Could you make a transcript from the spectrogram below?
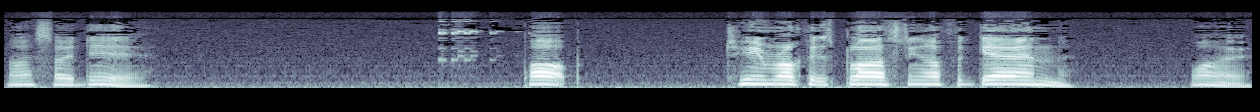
Nice idea. Pop! Team Rocket's blasting off again! Why?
